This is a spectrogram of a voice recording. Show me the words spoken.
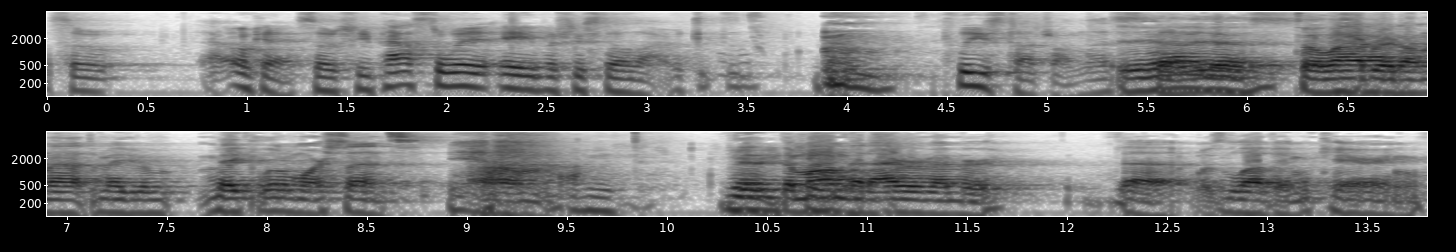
So, okay, so she passed away at eight, but she's still alive. Please touch on this. yeah, That yeah. is- To elaborate on that to make it make a little more sense. Um, I'm the, the mom that I remember that was loving, caring,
